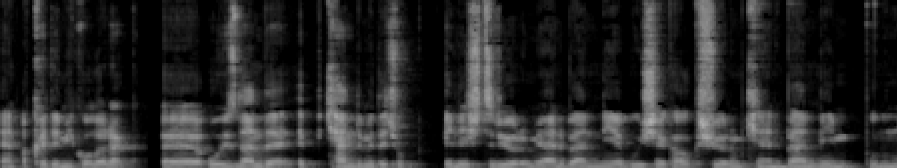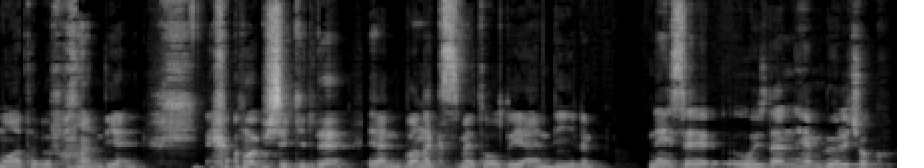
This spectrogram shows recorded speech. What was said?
Yani akademik olarak. Ee, o yüzden de hep kendimi de çok eleştiriyorum. Yani ben niye bu işe kalkışıyorum ki? Yani ben miyim bunun muhatabı falan diye. Ama bir şekilde yani bana kısmet oldu yani diyelim. Neyse o yüzden hem böyle çok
